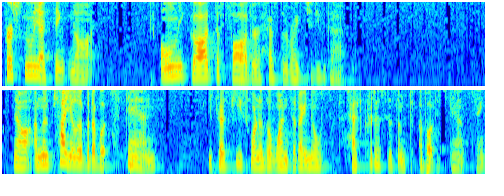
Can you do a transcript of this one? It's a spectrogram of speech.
Personally, I think not. Only God the Father has the right to do that. Now, I'm going to tell you a little bit about Stan, because he's one of the ones that I know had criticism about his dancing.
